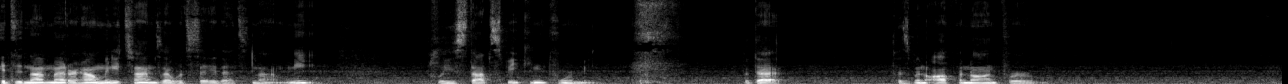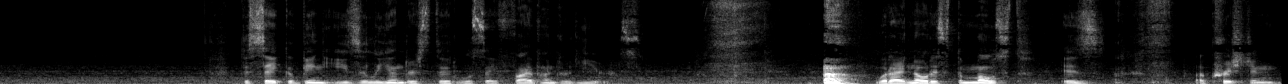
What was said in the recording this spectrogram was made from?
it did not matter how many times I would say, that's not me. Please stop speaking for me. But that has been off and on for the sake of being easily understood, we'll say 500 years. what I noticed the most is a Christian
